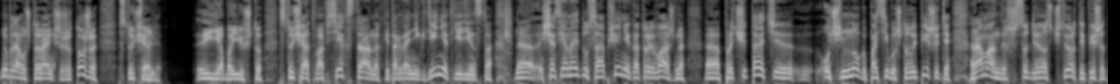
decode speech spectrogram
Ну, потому что раньше же тоже стучали. Я боюсь, что стучат во всех странах, и тогда нигде нет единства. Сейчас э, я найду сообщение, которое важно э, прочитать. Э, очень много, спасибо, что вы пишете. Роман 694 пишет,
